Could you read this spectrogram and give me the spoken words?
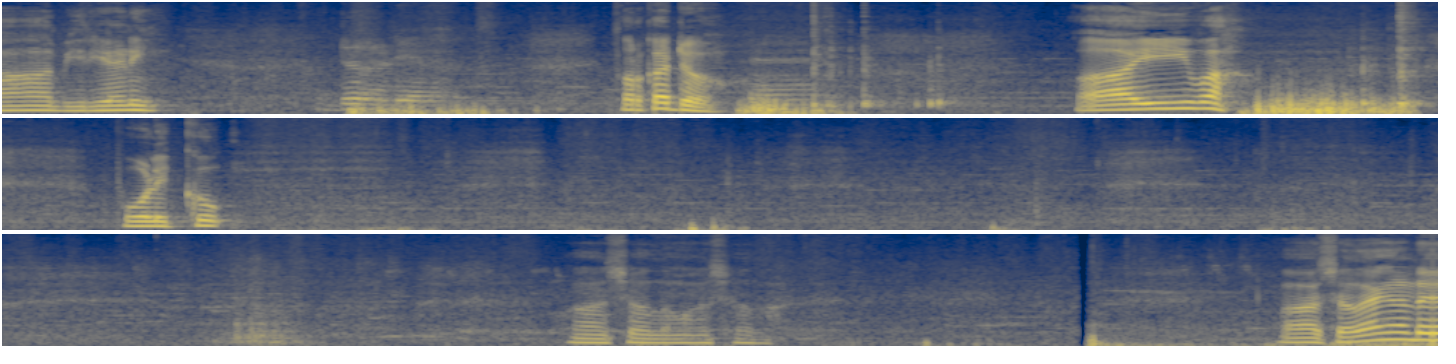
ആ ബിരിയാണി. തുറക്കാറ്റോ? ആയി ആയിവ പൊളിക്കും. മാഷാല്ല മാഷാല്ല മാഷാ എങ്ങനെയുണ്ട്?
